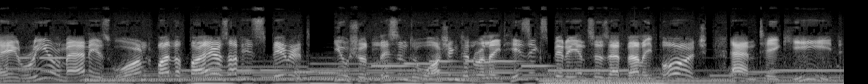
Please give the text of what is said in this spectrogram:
A real man is warmed by the fires of his spirit. You should listen to Washington relate his experiences at Valley Forge and take heed.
